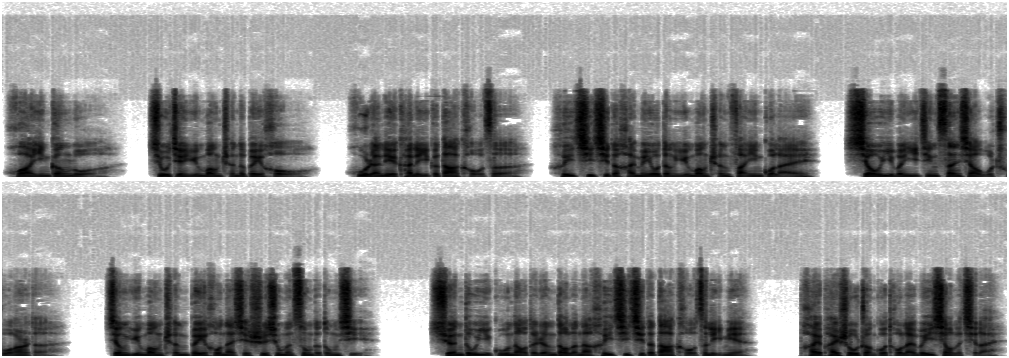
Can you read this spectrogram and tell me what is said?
话音刚落，就见云梦辰的背后忽然裂开了一个大口子，黑漆漆的。还没有等云梦辰反应过来。萧逸文已经三下五除二的将云望尘背后那些师兄们送的东西，全都一股脑的扔到了那黑漆漆的大口子里面，拍拍手，转过头来微笑了起来。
